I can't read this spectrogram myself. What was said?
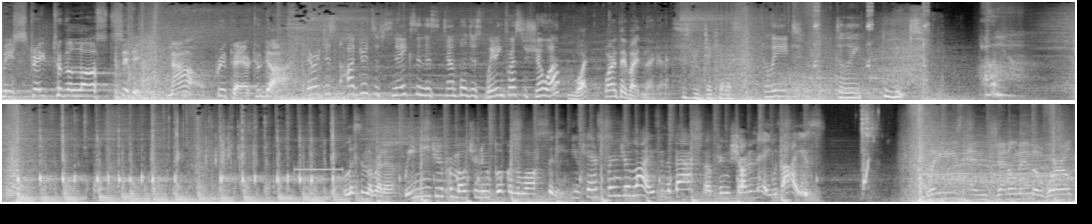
me straight to the lost city. Now, prepare to die. There are just hundreds of snakes in this temple just waiting for us to show up. What? Why aren't they biting that guy? This is ridiculous. Delete. Delete. Delete. Listen, Loretta, we need you to promote your new book on the Lost City. You can't spend your life in the bathtub drinking Chardonnay with ice. Ladies and gentlemen, the world's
